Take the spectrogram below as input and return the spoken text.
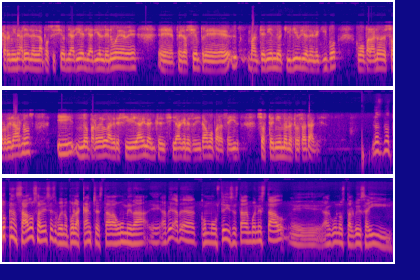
terminar él en la posición de Ariel y Ariel de nueve, eh, pero siempre manteniendo equilibrio en el equipo como para no desordenarnos y no perder la agresividad y la intensidad que necesitamos para seguir sosteniendo nuestros ataques. ¿Los notó cansados a veces? Bueno, por la cancha estaba húmeda. Eh, a, ver, a, ver, como usted dice, estaba en buen estado. Eh, algunos tal vez ahí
